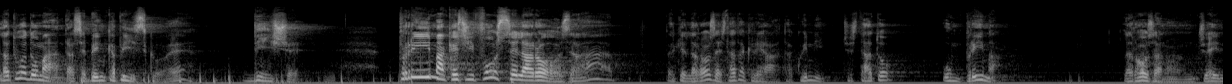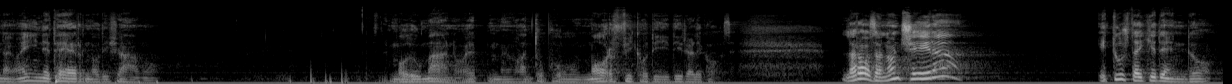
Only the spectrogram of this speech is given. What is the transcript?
La tua domanda, se ben capisco, eh, dice, prima che ci fosse la rosa, perché la rosa è stata creata, quindi c'è stato un prima. La rosa non, non è in eterno, diciamo, in modo umano, è antropomorfico di dire le cose. La rosa non c'era e tu stai chiedendo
